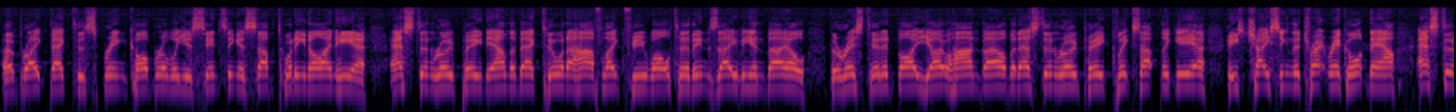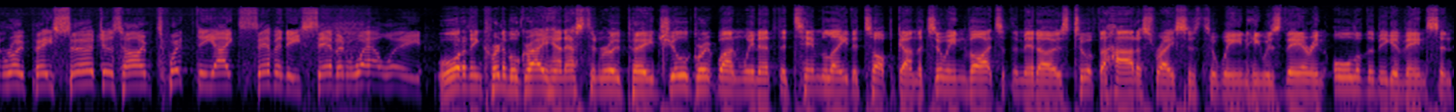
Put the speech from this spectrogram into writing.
A break back to Spring Cobra. Well, you're sensing a sub 29 here. Aston Rupee down the back, two and a half Lakeview Walter, then Xavier Bale. The rest headed by Johan Bale, but Aston Rupee clicks up the gear. He's chasing the track record now. Aston Rupee surges home 28 77. Wowee. What an incredible greyhound, Aston Rupee. Dual Group 1 winner, the Temlee, the top gun, the two invites at the Meadows, two of the hardest races to win. He was there in all of the big events and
